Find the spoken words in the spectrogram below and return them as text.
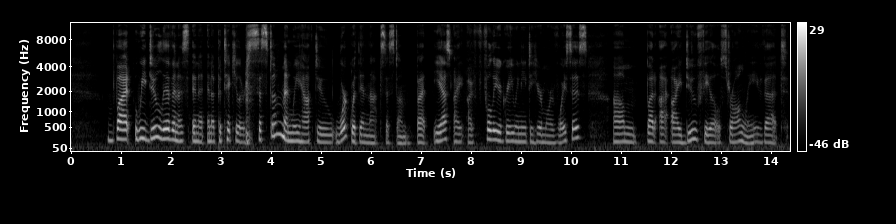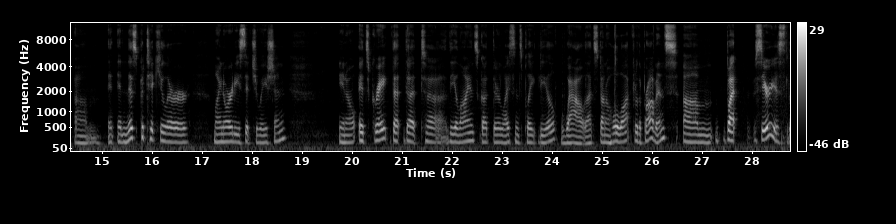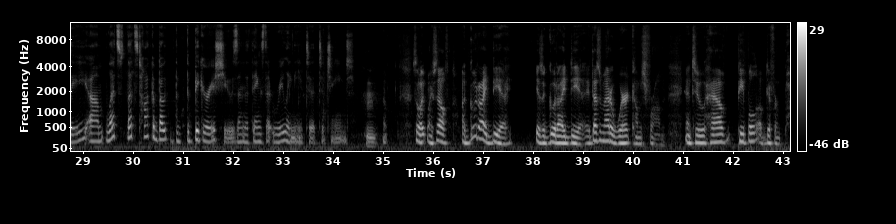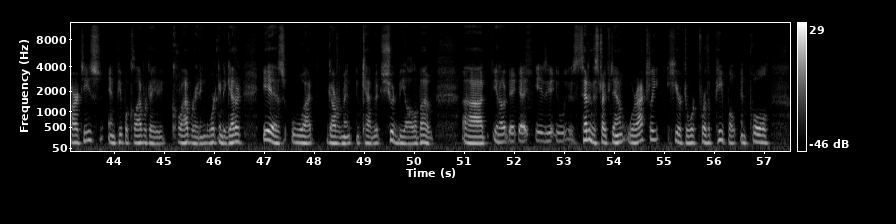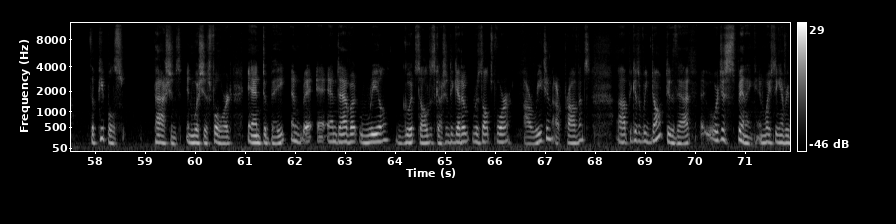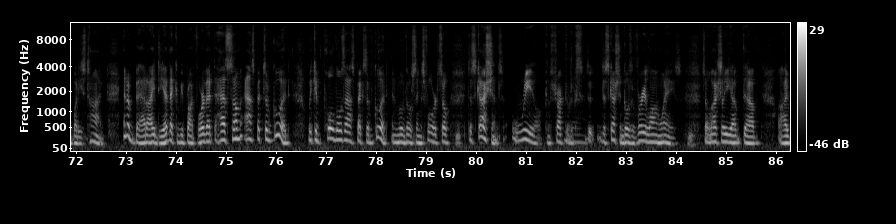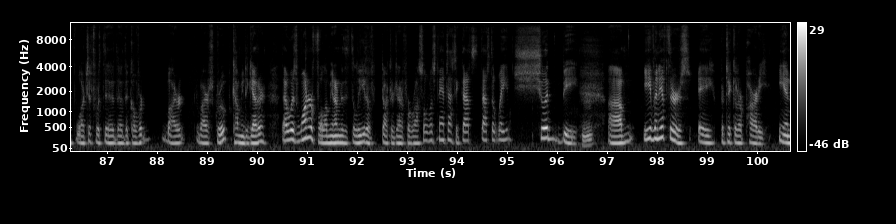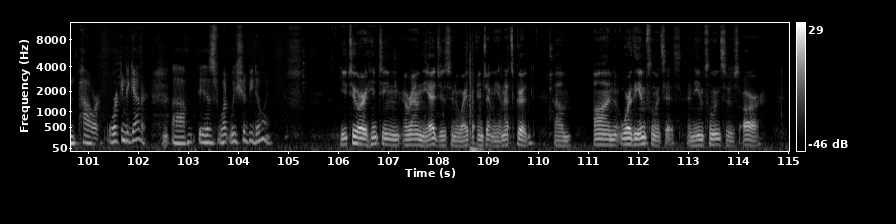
but we do live in a, in a in a particular system and we have to work within that system. But yes i, I fully agree we need to hear more voices. Um, but I, I do feel strongly that um, in, in this particular minority situation you know it's great that that uh, the alliance got their license plate deal. Wow that's done a whole lot for the province. Um, but seriously, um, let's let's talk about the, the bigger issues and the things that really need to, to change. Hmm. So, like myself, a good idea is a good idea. It doesn't matter where it comes from, and to have people of different parties and people collaborating, collaborating, working together, is what government and cabinet should be all about. Uh, you know, it, it, it, setting the stripes down, we're actually here to work for the people and pull the people's passions and wishes forward and debate and and to have a real good solid discussion to get out results for our region our province uh, because if we don't do that we're just spinning and wasting everybody's time and a bad idea that can be brought forward that has some aspects of good we can pull those aspects of good and move those things forward so discussions real constructive yeah. discussion goes a very long ways mm-hmm. so actually uh, uh, I've watched it with the, the, the COVID virus, virus group coming together. That was wonderful. I mean, under the lead of Dr. Jennifer Russell was fantastic. That's that's the way it should be. Mm-hmm. Um, even if there's a particular party in power, working together mm-hmm. um, is what we should be doing. You two are hinting around the edges in a way, but and gently, and that's good. Um, on where the influence is and the influencers are.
